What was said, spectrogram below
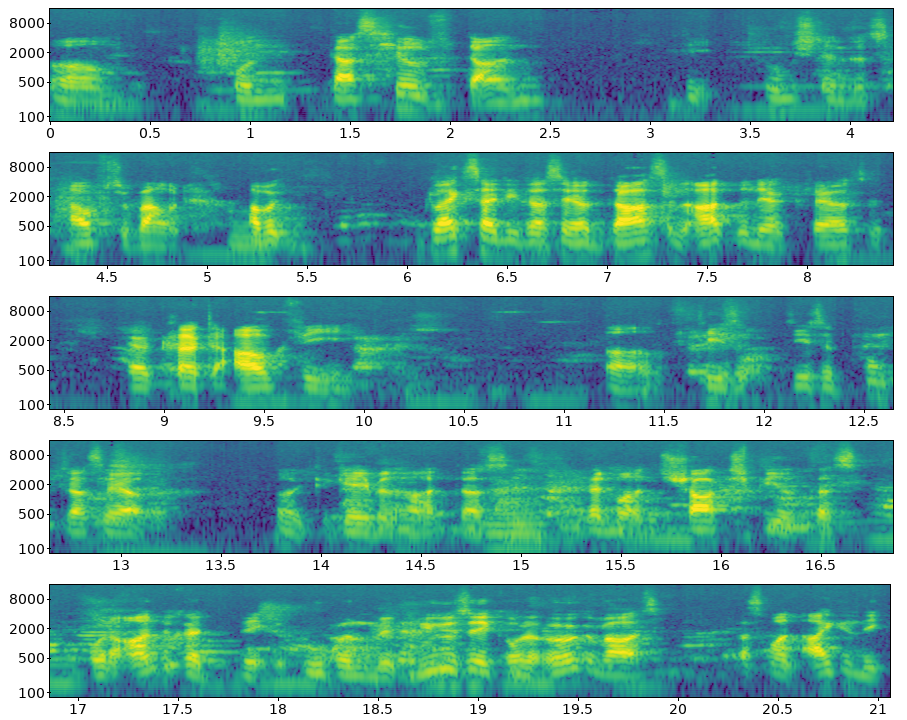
Ähm, und das hilft dann, die Umstände aufzubauen. Mhm. Aber gleichzeitig, dass er das in Atmen erklärte, erklärte auch die, äh, diese, diese Punkt, dass er gegeben hat, dass wenn man Schach spielt das, oder andere Dinge üben mit Musik oder irgendwas, dass man eigentlich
